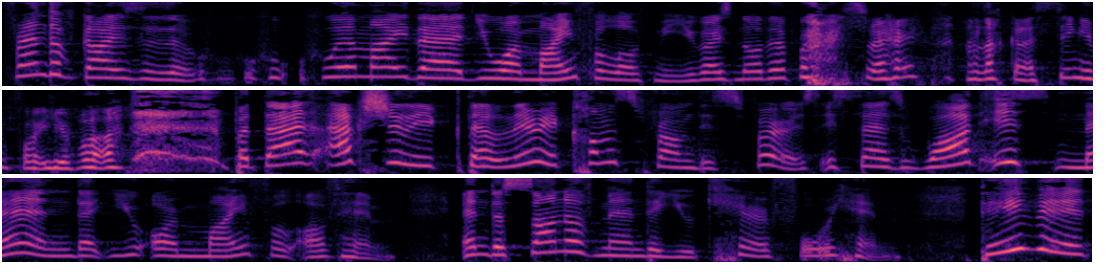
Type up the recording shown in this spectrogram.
Friend of God says, uh, who, who, am I that you are mindful of me? You guys know that verse, right? I'm not going to sing it for you, but, but that actually, that lyric comes from this verse. It says, what is man that you are mindful of him? And the son of man that you care for him? David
